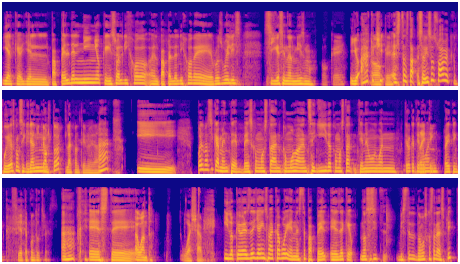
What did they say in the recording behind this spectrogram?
Y el que, y el papel del niño que hizo el hijo, el papel del hijo de Bruce Willis sigue siendo el mismo. Ok. Y yo, ah, qué Ok. chido. Esto está, se me hizo suave que pudieras conseguir al mismo actor. La continuidad. Ajá. Y pues básicamente ves cómo están, cómo han seguido, cómo están. Tiene muy buen, creo que tiene buen rating. 7.3. Ajá. Este. Aguanta. Y lo que ves de James McAvoy en este papel es de que, no sé si te- viste, no buscaste la de Split.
